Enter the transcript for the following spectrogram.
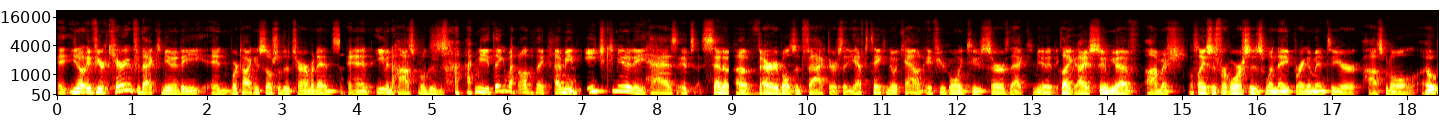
you know, if you're caring for that community, and we're talking social determinants and even hospital design. I mean, you think about all the things. I mean, each community has its set of, of variables and factors that you have to take into account if you're going to serve that community. Like, I assume you have Amish places for horses when they bring them into your hospital. Oh,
